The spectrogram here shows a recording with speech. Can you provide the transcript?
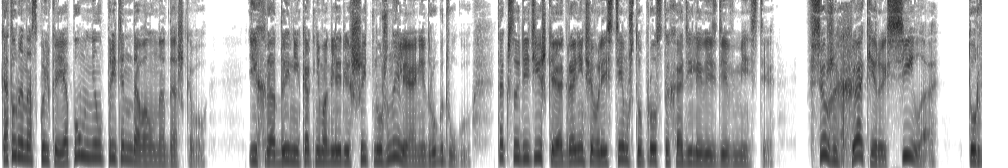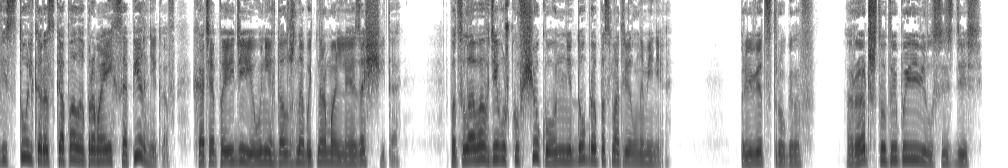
который, насколько я помнил, претендовал на Дашкову. Их роды никак не могли решить, нужны ли они друг другу, так что детишки ограничивались тем, что просто ходили везде вместе. Все же хакеры — сила. Торви столько раскопала про моих соперников, хотя, по идее, у них должна быть нормальная защита. Поцеловав девушку в щеку, он недобро посмотрел на меня. «Привет, Строганов. Рад, что ты появился здесь».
